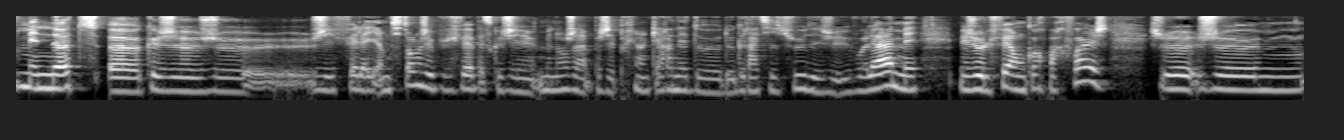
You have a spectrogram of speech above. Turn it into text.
mes notes euh, que j'ai je, fait là il y a un petit temps que j'ai pu faire parce que maintenant j'ai pris un carnet de, gratitude et voilà mais, mais je le fais encore parfois je, je euh,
